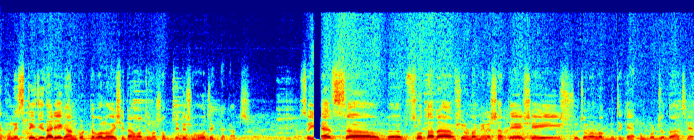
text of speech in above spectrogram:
এখন স্টেজে দাঁড়িয়ে গান করতে বলা হয়, সেটা আমার জন্য সবচেয়ে সহজ একটা কাজ। সো ইয়েস শ্রোতারা শিরোনামহীনের সাথে সেই সূচনা লগ্ন থেকে এখন পর্যন্ত আছেন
